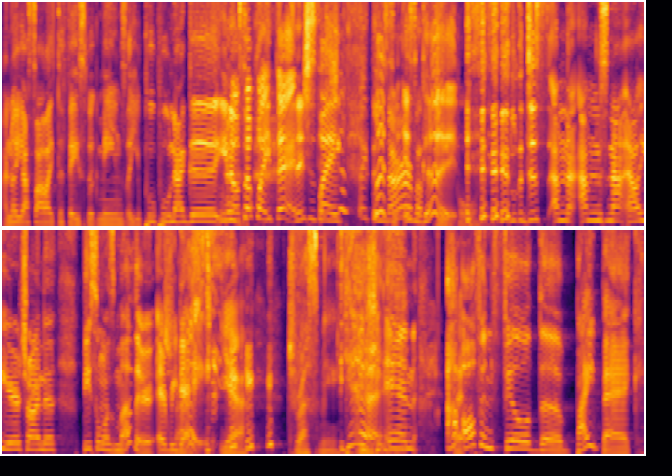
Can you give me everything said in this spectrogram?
I know y'all saw like the Facebook memes, like your poo poo not good, you know, stuff like that. And it's just like, just like the listen, it's good. just I'm not I'm just not out here trying to be someone's mother every day. Trust. Yeah. Trust me. Yeah, and I often feel the bite back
